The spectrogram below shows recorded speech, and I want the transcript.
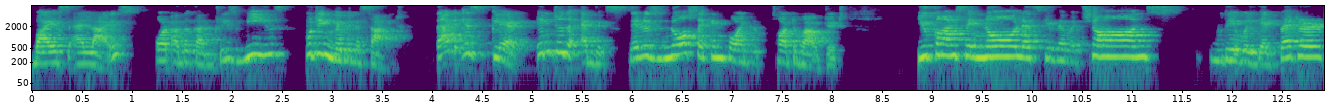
by its allies or other countries means putting women aside. That is clear into the abyss. There is no second point thought about it. You can't say, no, let's give them a chance. They will get better.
